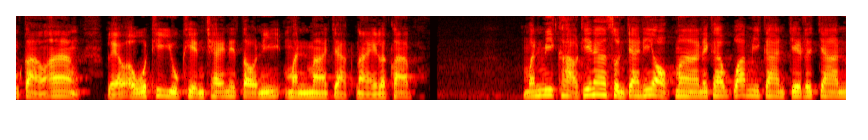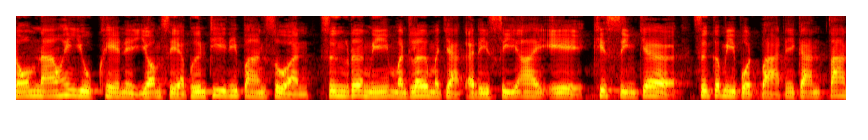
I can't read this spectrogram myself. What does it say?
ำกล่าวอ้าง แล้วอาวุธที่ยูเครนใช้ในตอนนี้มันมาจากไหนล่ะครับ มันมีข่าวที่น่าสนใจที่ออกมานะครับว่ามีการเจรจาโน้มน้าวให้ยูเครนเนี่ยยอมเสียพื้นที่นี้บางส่วน ซึ่งเรื่องนี้มันเริ่มมาจากอดีต CIA คิสซิงเจอร์ซึ่งก็มีบทบาทในการต้าน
